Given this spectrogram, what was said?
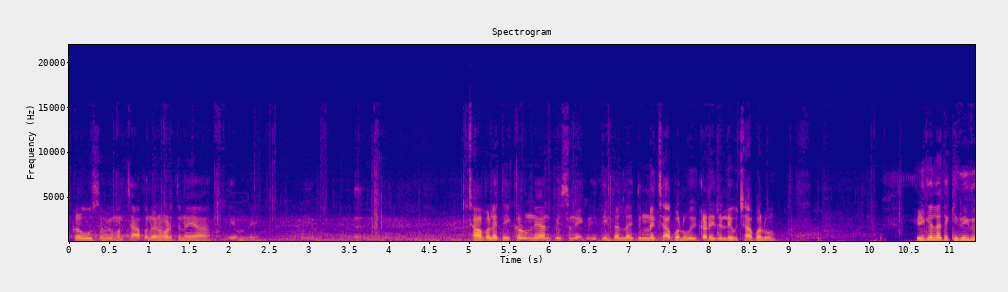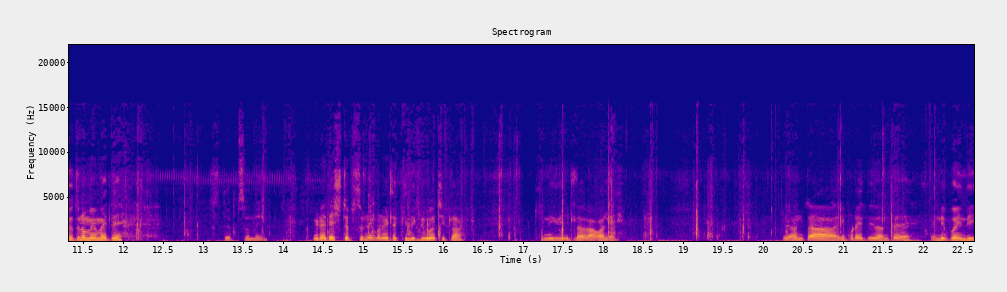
ఇక్కడ చూస్తాం ఏమైనా చేపలు కనబడుతున్నాయా? ఏమున్నాయి చేపలు అయితే ఇక్కడ ఉన్నాయి అనిపిస్తున్నాయి. ఇక్కడ దీంట్లో అయితే ఉన్నాయి చేపలు ఇక్కడైతే లేవు చేపలు. ఇడికెళ్ళి అయితే కిందికి దిగుతున్నాం మేమైతే. స్టెప్స్ ఉన్నాయి. ఇక్కడైతే స్టెప్స్ ఉన్నాయి మనం ఇట్లా కిందికి దిగవచ్చు ఇట్లా. కిందికి ఇట్లా రావాలి. ఇదంతా ఇప్పుడైతే ఇదంతా ఎండిపోయింది.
